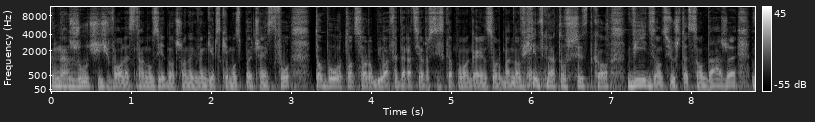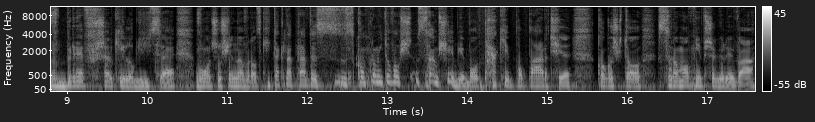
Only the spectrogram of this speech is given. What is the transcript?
y, narzucić wolę Stanów Zjednoczonych węgierskiemu społeczeństwu. To było to, co robiła Federacja Rosyjska pomagając Orbanowi, więc na to wszystko, widząc już te sondaże, wbrew wszelkiej logice, włączył się Nawrocki tak naprawdę skompromitował sam siebie, bo takie poparcie kogoś, kto sromotnie przegrywa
